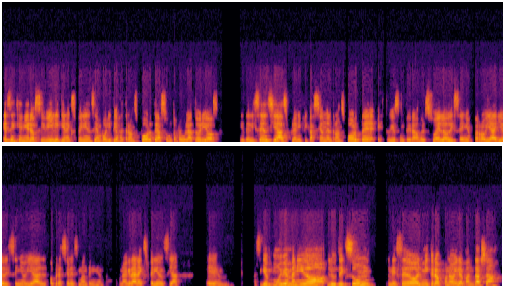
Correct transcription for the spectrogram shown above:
es ingeniero civil y tiene experiencia en políticas de transporte, asuntos regulatorios, de licencias, planificación del transporte, estudios integrados del suelo, diseño ferroviario, diseño vial, operaciones y mantenimiento. Una gran experiencia. Eh, así que muy bienvenido, Lutexun. Le cedo el micrófono y la pantalla.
